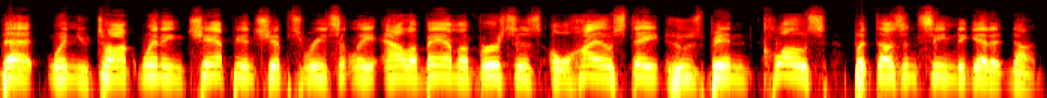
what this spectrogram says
that when you talk winning championships recently, Alabama versus Ohio State, who's been close but doesn't seem to get it done?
